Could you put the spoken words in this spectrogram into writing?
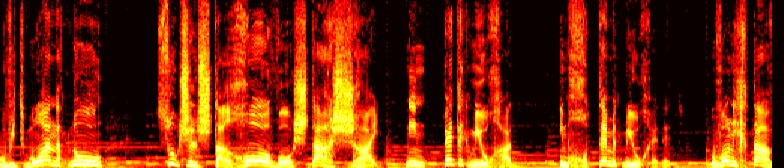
ובתמורה נתנו סוג של שטר חוב או שטר אשראי, מין פתק מיוחד עם חותמת מיוחדת, ובו נכתב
